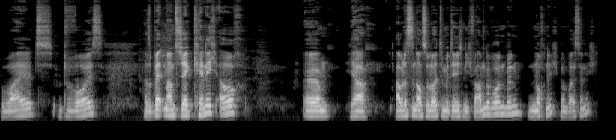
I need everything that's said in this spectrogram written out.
Wild Voice. Also Bad Moms J kenne ich auch. Ähm, ja, aber das sind auch so Leute, mit denen ich nicht warm geworden bin. Noch nicht, man weiß ja nicht.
